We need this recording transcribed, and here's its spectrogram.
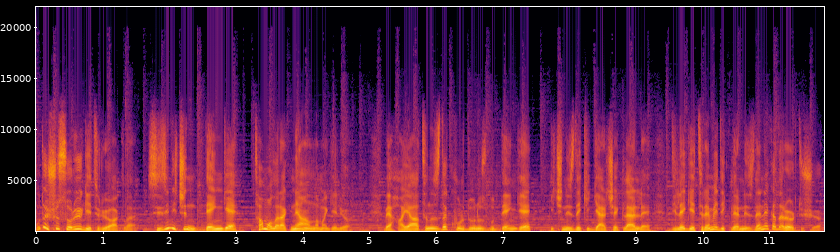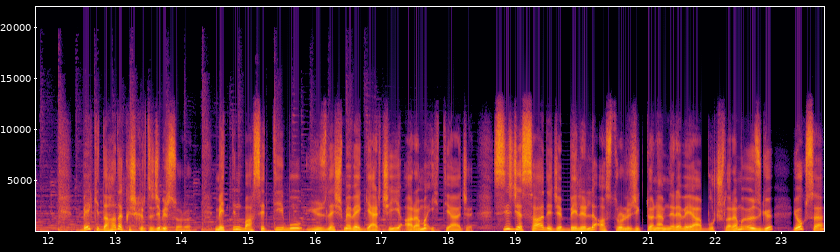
Bu da şu soruyu getiriyor akla. Sizin için denge tam olarak ne anlama geliyor? Ve hayatınızda kurduğunuz bu denge içinizdeki gerçeklerle, dile getiremediklerinizle ne kadar örtüşüyor? Belki daha da kışkırtıcı bir soru. Metnin bahsettiği bu yüzleşme ve gerçeği arama ihtiyacı sizce sadece belirli astrolojik dönemlere veya burçlara mı özgü yoksa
